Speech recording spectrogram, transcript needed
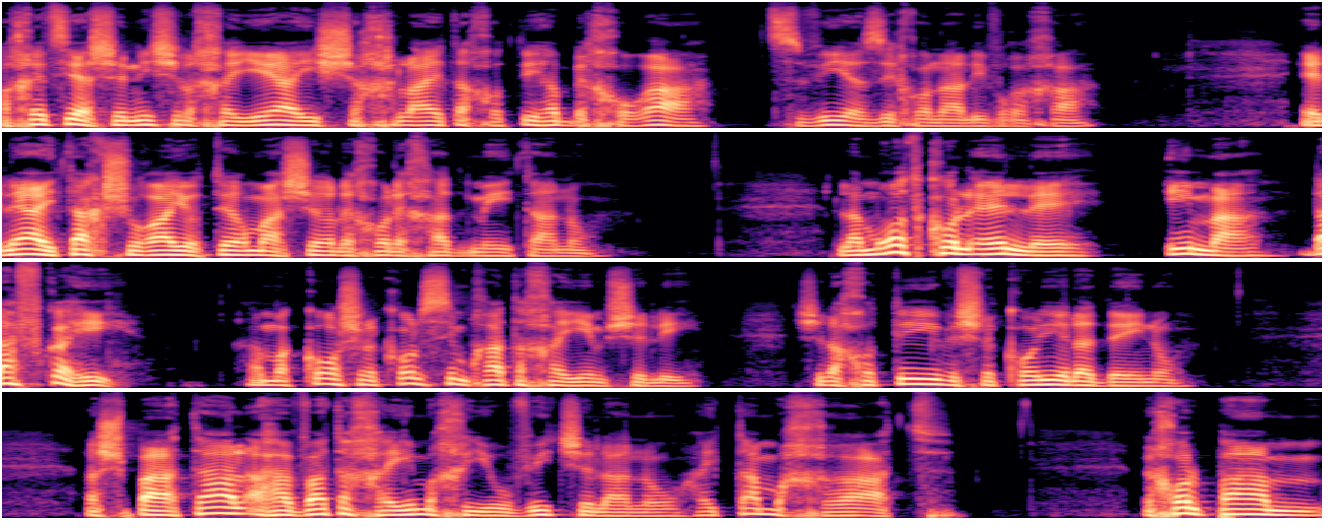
בחצי השני של חייה היא שכלה את אחותי הבכורה, צביה, זיכרונה לברכה. אליה הייתה קשורה יותר מאשר לכל אחד מאיתנו. למרות כל אלה, אמא, דווקא היא, המקור של כל שמחת החיים שלי, של אחותי ושל כל ילדינו. השפעתה על אהבת החיים החיובית שלנו הייתה מכרעת. בכל פעם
